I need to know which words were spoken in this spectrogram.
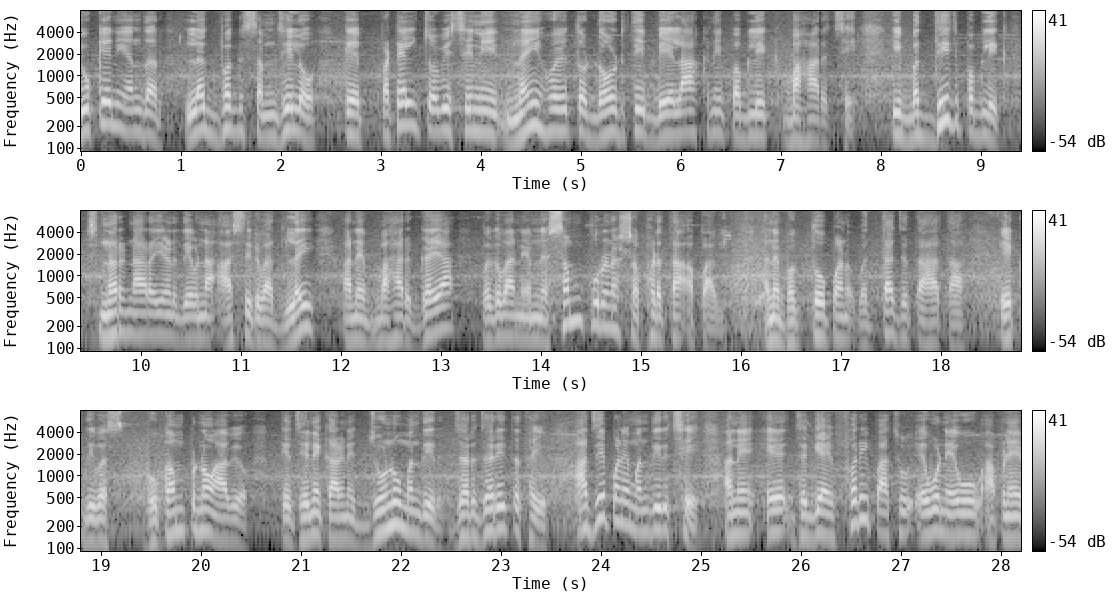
યુકેની અંદર લગભગ સમજી લો કે પટેલ ચોવીસીની નહીં હોય તો દોઢથી બે લાખની પબ્લિક બહાર છે. એ બધી જ પબ્લિક નરનારાયણ દેવના આશીર્વાદ લઈ અને બહાર ગયા, ભગવાને એમને સંપૂર્ણ સફળતા અપાવી અને ભક્તો પણ વધતા જતા હતા. એક દિવસ ભૂકંપનો આવ્યો કે જેને કારણે જૂનું મંદિર જર્જરિત થયું. આજે પણ એ મંદિર છે અને એ જગ્યાએ ફરી પાછું એવું ને એવું આપણે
